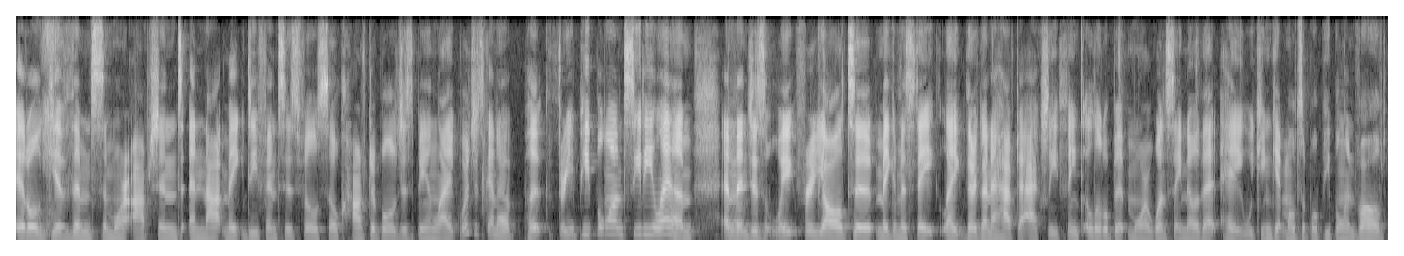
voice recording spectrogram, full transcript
it'll give them some more options and not make defenses feel so comfortable just being like, we're just going to put three people on CeeDee Lamb and then just wait for y'all to make a mistake. Like they're going to have to actually think a little bit more once they know that, hey, we can get multiple people involved.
